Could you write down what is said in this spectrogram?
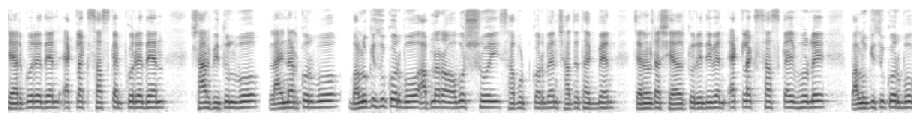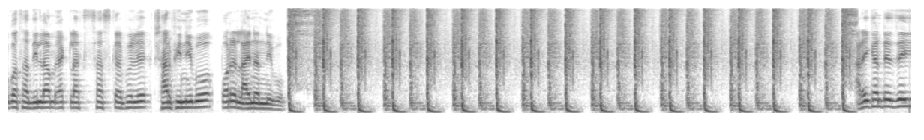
শেয়ার করে দেন, এক লাখ সাবস্ক্রাইব করে দেন সার্ভি তুলবো লাইনার করব, ভালো কিছু করব, আপনারা অবশ্যই সাপোর্ট করবেন, সাথে থাকবেন চ্যানেলটা শেয়ার করে দিবেন। এক লাখ সাবস্ক্রাইব হলে ভালো কিছু করব, কথা দিলাম, এক লাখ সাবস্ক্রাইব হলে সার্ভি নিব, পরে লাইনার নিব। আর এইখানটায় যেই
